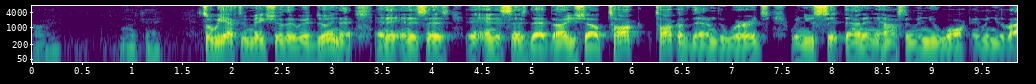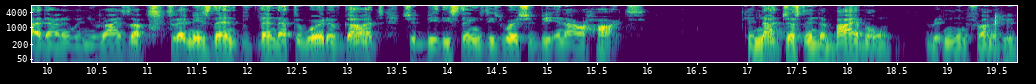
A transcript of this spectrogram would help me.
All right. Okay. So we have to make sure that we're doing that. And it, and it says, and it says that uh, you shall talk, talk of them, the words, when you sit down in the house and when you walk and when you lie down and when you rise up. So that means then, then that the word of God should be, these things, these words should be in our hearts. Okay. Not just in the Bible, written in front of you,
